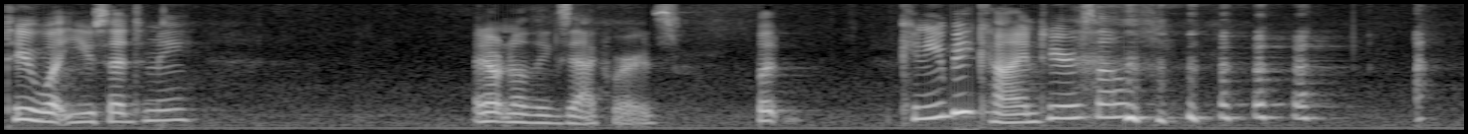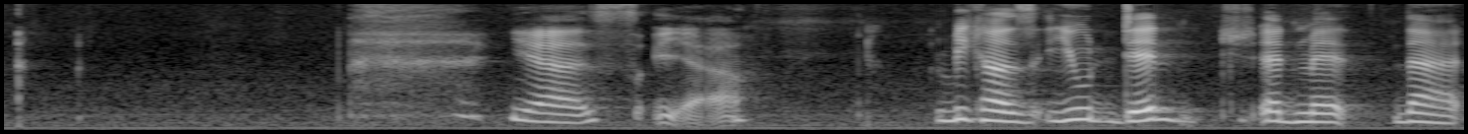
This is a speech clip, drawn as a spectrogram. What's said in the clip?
to what you said to me. I don't know the exact words, but can you be kind to yourself? Yes, yeah. Because you did admit that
